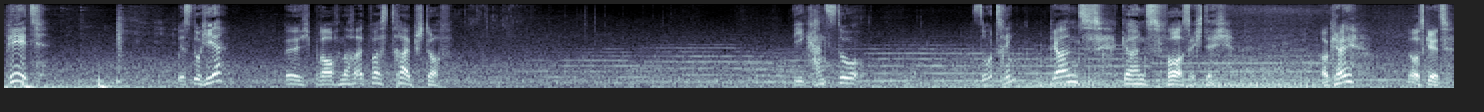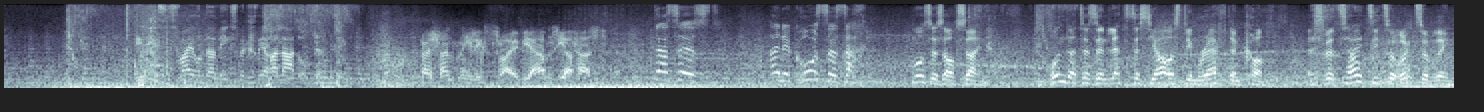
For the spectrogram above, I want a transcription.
Pete! Bist du hier? Ich brauche noch etwas Treibstoff. Wie kannst du so trinken? Ganz, ganz vorsichtig. Okay, los geht's. Helix 2 unterwegs mit schwerer Ladung. Verstanden, Helix 2. Wir haben sie erfasst. Das ist eine große Sache. Muss es auch sein. Hunderte sind letztes Jahr aus dem Raft entkommen. Es wird Zeit, sie zurückzubringen.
